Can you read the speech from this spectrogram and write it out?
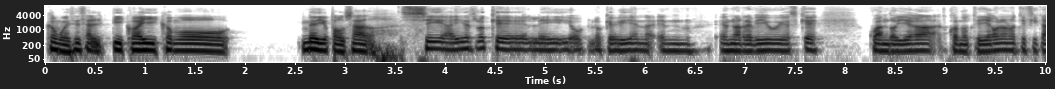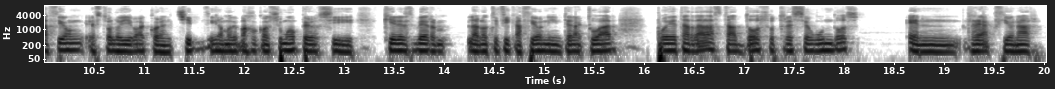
como ese saltico ahí como medio pausado. Sí, ahí es lo que leí o lo que vi en, en, en una review y es que cuando llega, cuando te llega una notificación, esto lo lleva con el chip, digamos, de bajo consumo, pero si quieres ver la notificación e interactuar, puede tardar hasta dos o tres segundos en reaccionar,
